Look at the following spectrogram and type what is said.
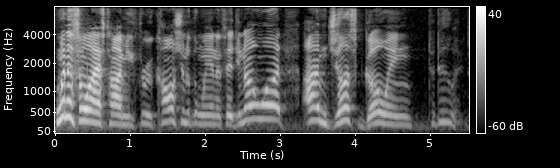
When is the last time you threw caution to the wind and said, you know what? I'm just going to do it?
